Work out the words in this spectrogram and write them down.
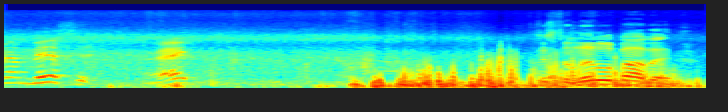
We're not missing, all right? Just a little above it.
